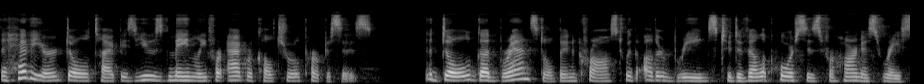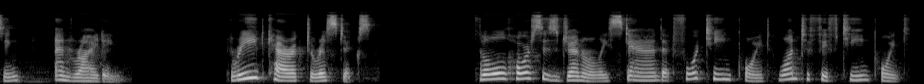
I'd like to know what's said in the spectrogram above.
the heavier Dole type is used mainly for agricultural purposes. The Dole Gudbrandsdal been crossed with other breeds to develop horses for harness racing and riding. Breed characteristics Dole horses generally stand at 14.1 to 15 point.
